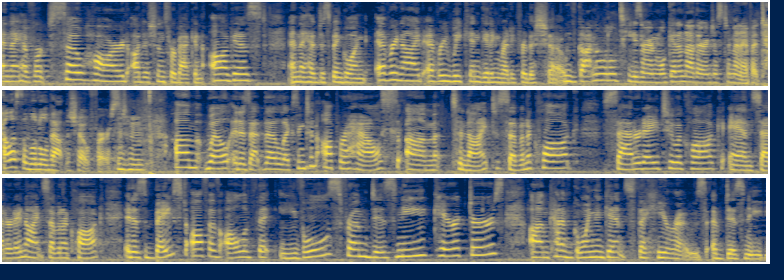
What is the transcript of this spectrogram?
and they have worked so hard. Auditions were back in August, and they have just been going every night, every weekend, getting ready for this show. We've gotten a little teaser, and we'll get another in just a minute. But tell us a little about the show 1st Um, well, it is at the Lexington Opera House um, tonight, 7 o'clock, Saturday, 2 o'clock, and Saturday night, 7 o'clock. It is based off of all of the evils from Disney characters, um, kind of going against the heroes of Disney.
